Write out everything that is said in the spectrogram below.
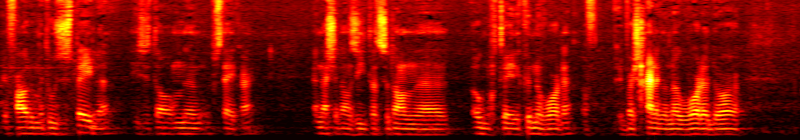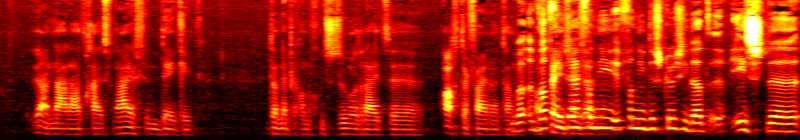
in verhouding met hoe ze spelen, is het al een opsteker. En als je dan ziet dat ze dan eh, ook nog tweede kunnen worden, of waarschijnlijk dan ook worden door ja, nalatigheid van Ajax, denk ik. Dan heb je gewoon een goed seizoen wat rijdt eh, achter Feyenoord dan. Wat, vind jij van die, van die discussie? Dat, eh, is, de,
